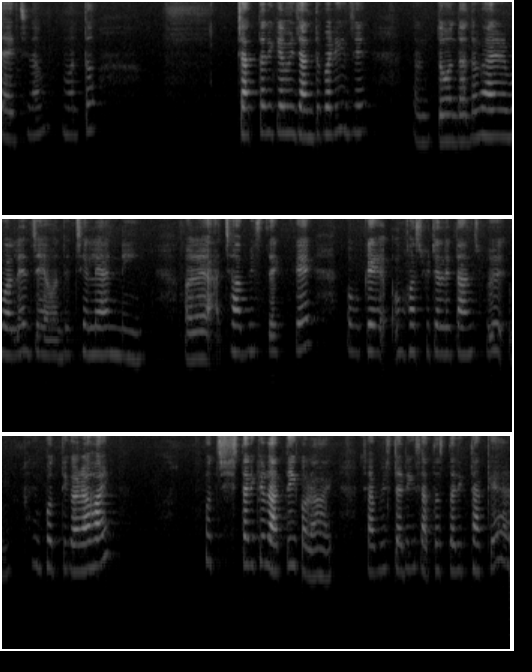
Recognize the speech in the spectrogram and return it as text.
চাইছিলাম? আমার তো চার তারিখে আমি জানতে পারি যে তোমার দাদা ভাই বলে যে আমাদের ছেলে আর নেই। ছাব্বিশ থেকে ওকে হসপিটালে ট্রান্সফার ভর্তি করা হয়। পঁচিশ তারিখে রাতেই করা হয়। ছাব্বিশ তারিখ, সাতাশ তারিখ থাকে আর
